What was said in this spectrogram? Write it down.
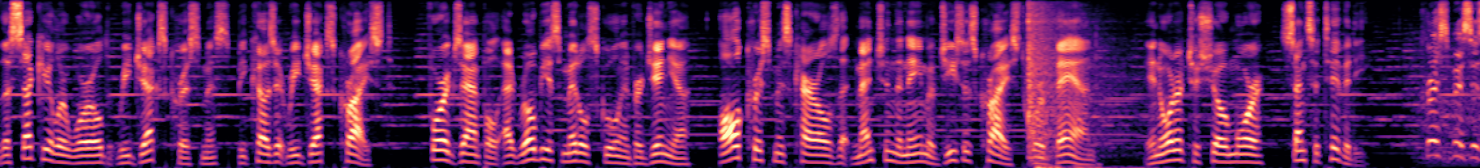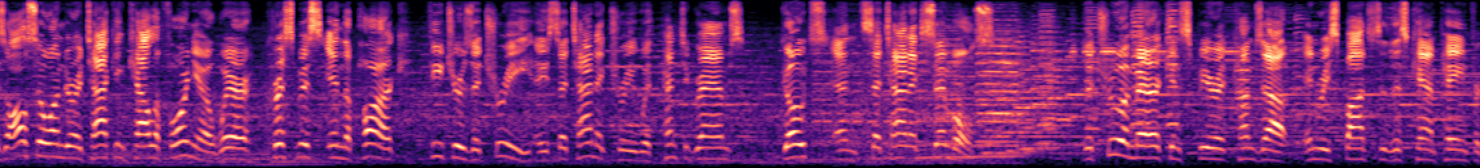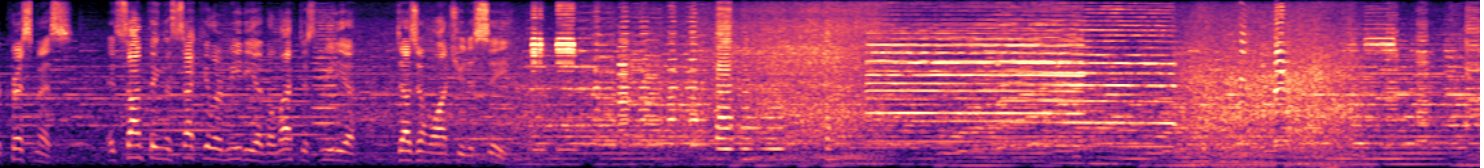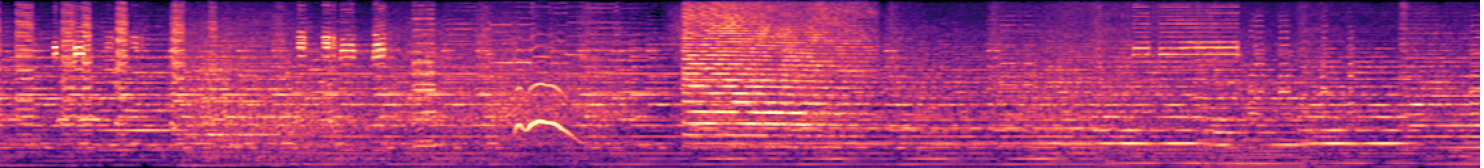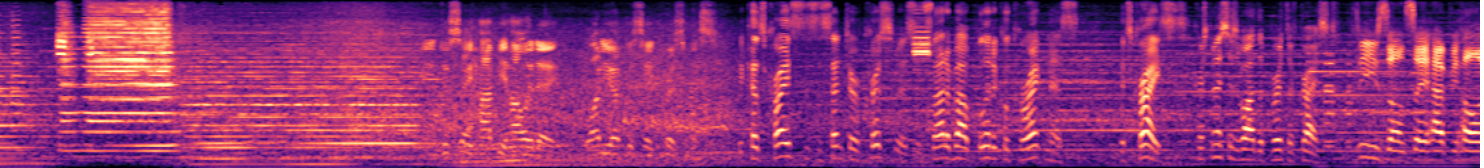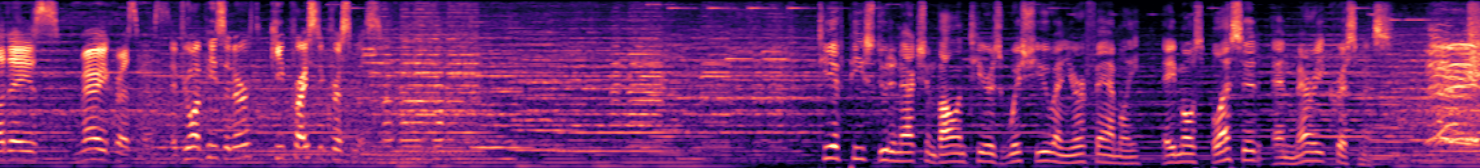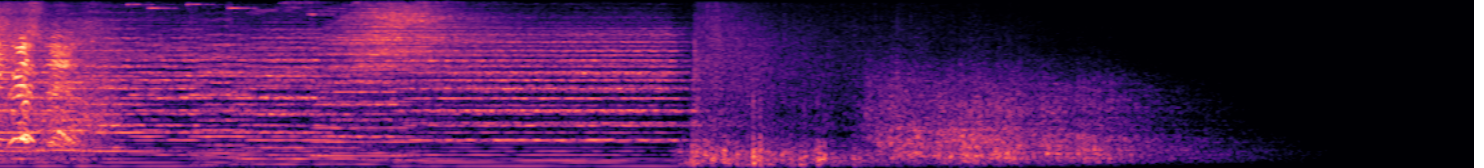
The secular world rejects Christmas because it rejects Christ. For example, at Robious Middle School in Virginia, all Christmas carols that mention the name of Jesus Christ were banned in order to show more sensitivity. Christmas is also under attack in California, where Christmas in the Park features a tree, a satanic tree with pentagrams, goats, and satanic symbols. The true American spirit comes out in response to this campaign for Christmas. It's something the secular media, the leftist media, doesn't want you to see. Say happy holiday. Why do you have to say Christmas? Because Christ is the center of Christmas. It's not about political correctness. It's Christ. Christmas is about the birth of Christ. Please don't say happy holidays. Merry Christmas. If you want peace on earth, keep Christ in Christmas. TFP Student Action volunteers wish you and your family a most blessed and Merry Christmas. Merry Christmas.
